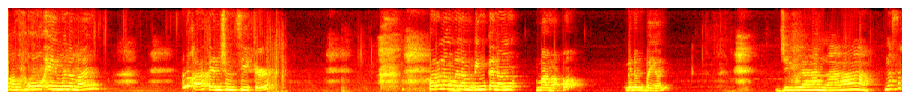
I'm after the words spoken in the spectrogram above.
Ang OA mo naman. Ano ka, attention seeker? Para lang malambing ka ng mama ko? Ganun ba yon? Juliana, nasaktan na nga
